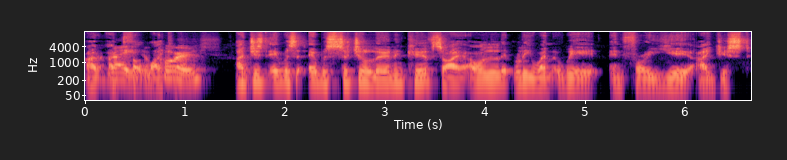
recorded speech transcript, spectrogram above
I, I felt of like course. I just it was it was such a learning curve. So I, I literally went away and for a year I just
